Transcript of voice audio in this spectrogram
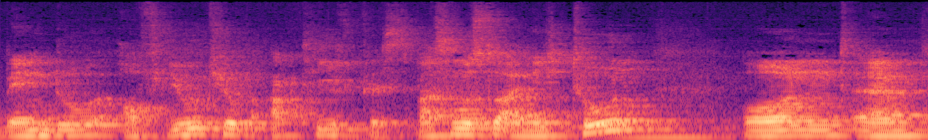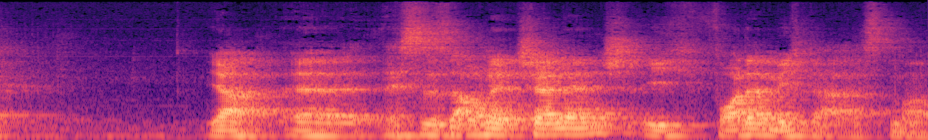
wenn du auf YouTube aktiv bist? Was musst du eigentlich tun? Und ähm, ja, äh, es ist auch eine Challenge. Ich fordere mich da erstmal.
